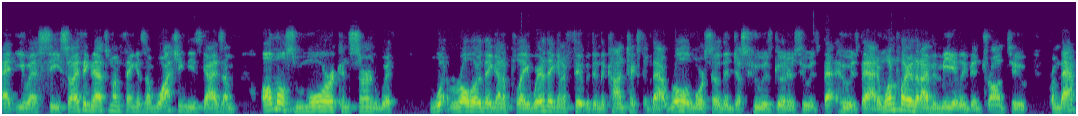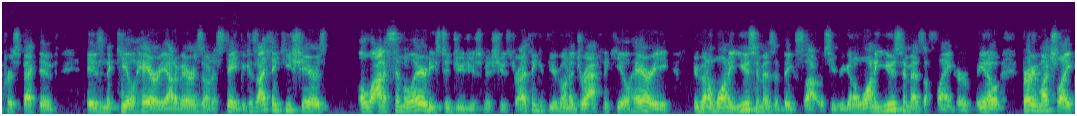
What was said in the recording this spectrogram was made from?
at USC. So I think that's one thing as I'm watching these guys, I'm almost more concerned with what role are they going to play, where are they going to fit within the context of that role, more so than just who is good or who is bad. Who is bad. And one player that I've immediately been drawn to from that perspective is N'Keal Harry out of Arizona State because I think he shares a lot of similarities to Juju Smith-Schuster. I think if you're going to draft N'Keal Harry, you're going to want to use him as a big slot receiver. You're going to want to use him as a flanker. You know, very much like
